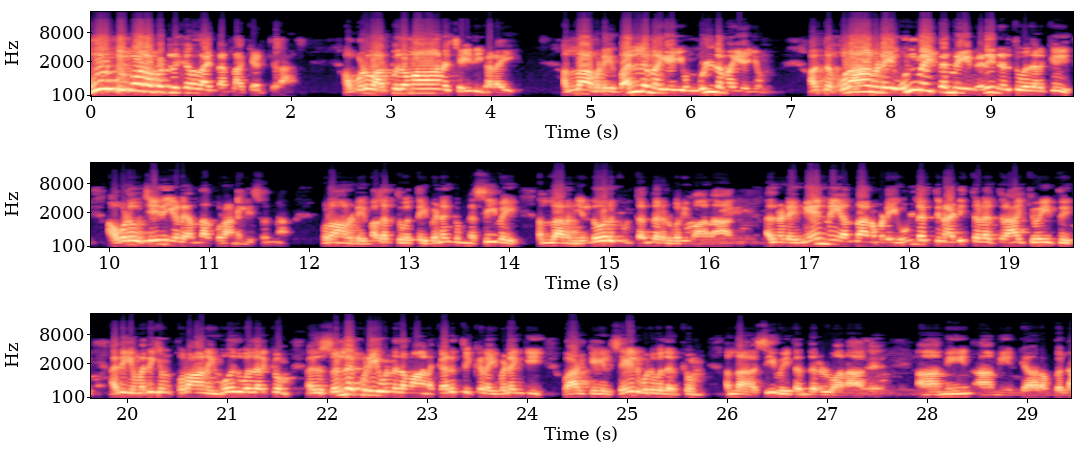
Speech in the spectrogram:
பூண்டு போடப்பட்டிருக்கிறதா என்று அல்லாஹ் கேட்கிறார். அவ்வளவு அற்புதமான செய்திகளை அல்லாஹுடைய வல்லமையையும் உள்ளமையையும் அந்த குரானுடைய உண்மை தன்மையை வெளிநிறுத்துவதற்கு அவ்வளவு செய்திகளை அல்லாஹ் குரானிலே சொன்னான். குரானுடைய மகத்துவத்தை விளங்கும் நசீவை அல்லாஹ் நம் எல்லோருக்கும் தந்தரல் புரிவானார் அதனுடைய மேன்மை அல்லாஹ் நம்முடைய உள்ளத்தின் அடித்தளத்தில் ஆக்கி வைத்து அதிகம் அதிகம் குரானை ஓதுவதற்கும் அது சொல்லக்கூடிய உன்னதமான கருத்துக்களை விளங்கி வாழ்க்கையில் செயல்படுவதற்கும் அல்லாஹ் நசீவை தந்தருள்வானாக. ஆமீன் ஆமீன் யா ரப்பல்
